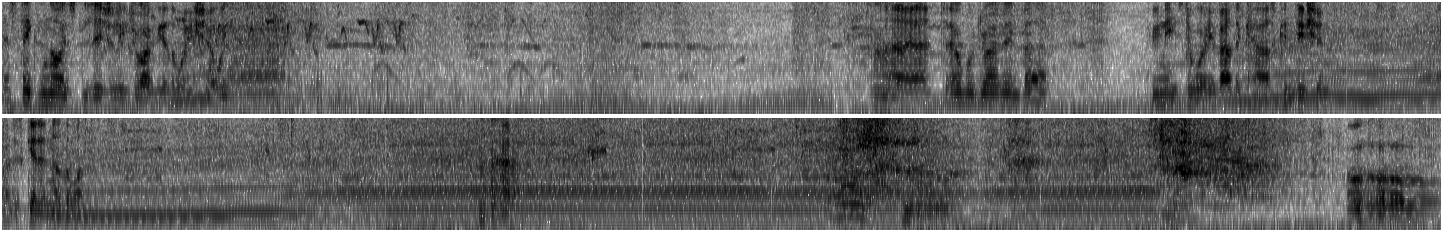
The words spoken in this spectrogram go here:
Let's take the nice leisurely drive the other way, shall we? Terrible driving, but who needs to worry about the car's condition? I'll just get another one. oh, oh.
